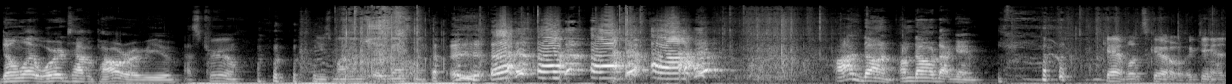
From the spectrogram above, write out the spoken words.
Don't let words have a power over you. That's true. Use my own shit against me. I'm done. I'm done with that game. Kev, let's go again.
